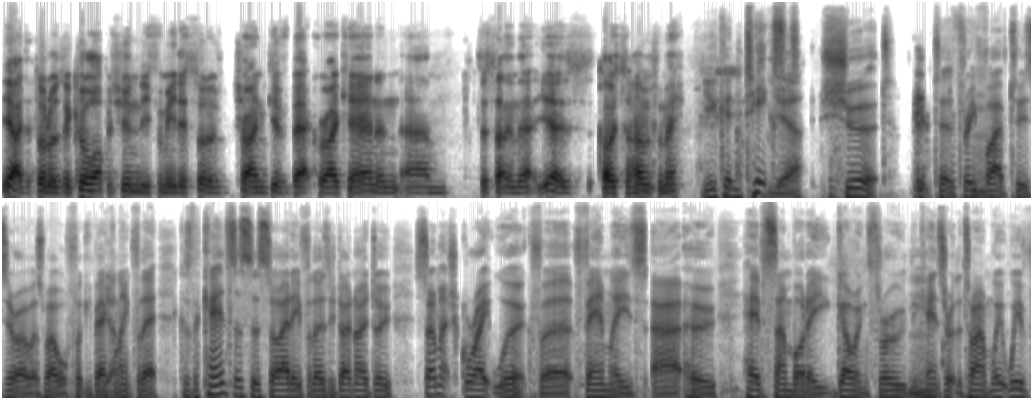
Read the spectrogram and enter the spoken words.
yeah, I just thought it was a cool opportunity for me to sort of try and give back where I can, and um, to something that yeah is close to home for me. You can text Yeah. shirt to 3520 as well. We'll flick you back Yeah. a link for that. Because the Cancer Society, for those who don't know, do so much great work for families uh, who have somebody going through the cancer at the time. We, we've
